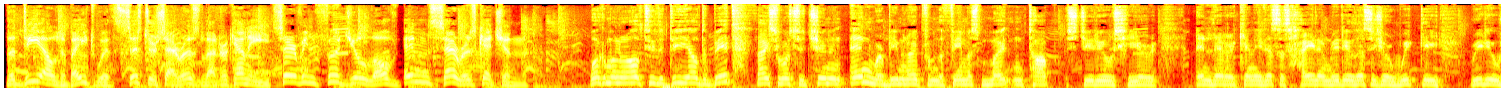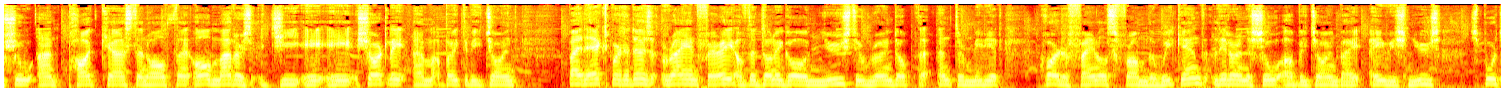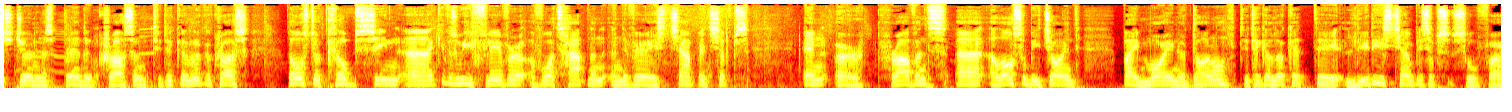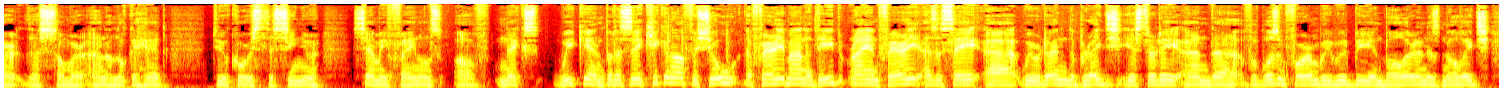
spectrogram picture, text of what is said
The DL debate with Sister Sarah's Letterkenny, serving food you'll love in Sarah's kitchen. Welcome on all to the DL debate. Thanks so much for tuning in. We're beaming out from the famous Mountaintop Studios here in Letterkenny. This is Highland Radio. This is your weekly radio show and podcast and all th- all matters GAA. Shortly, I'm about to be joined by the expert. It is Ryan Ferry of the Donegal News to round up the intermediate quarter-finals from the weekend. Later in the show, I'll be joined by Irish News sports journalist Brendan Crossan to take a look across the Ulster club scene, uh, give us a wee flavour of what's happening in the various championships in our province. Uh, I'll also be joined by Maureen O'Donnell to take a look at the ladies' championships so far this summer and a look ahead to, of course, the senior semi-finals of next weekend. But as I say, kicking off the show, the ferryman indeed, Ryan Ferry. As I say, uh, we were down the bridge yesterday, and uh, if it wasn't for him, we would be in Baller and his knowledge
